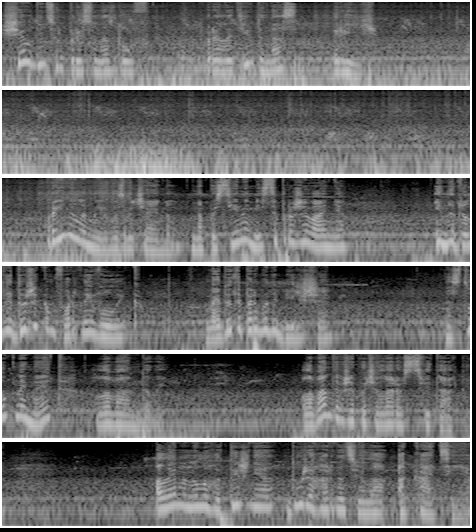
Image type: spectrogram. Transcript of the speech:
Ще один сюрприз у нас був. Прилетів до нас рій. Прийняли ми його, звичайно, на постійне місце проживання і надали дуже комфортний вулик. Меду тепер буде більше. Наступний мед лавандовий. Лаванда вже почала розцвітати. Але минулого тижня дуже гарно цвіла акація.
